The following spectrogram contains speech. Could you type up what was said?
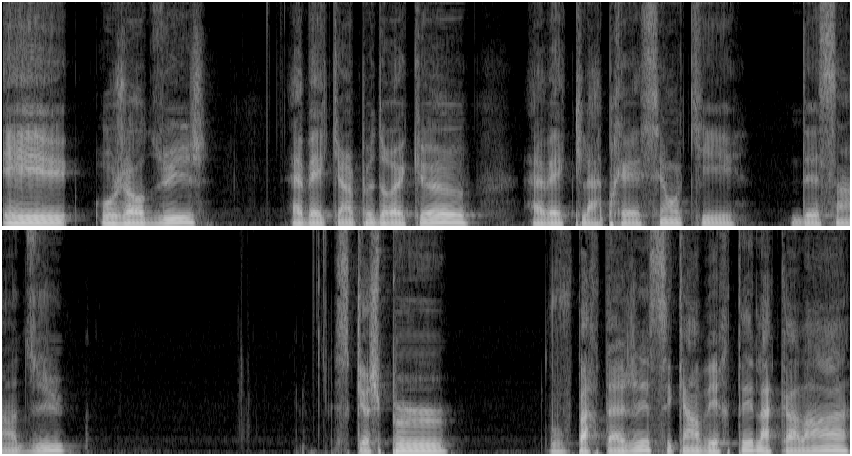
Et aujourd'hui, avec un peu de recul, avec la pression qui est descendue, ce que je peux vous partager, c'est qu'en vérité, la colère,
